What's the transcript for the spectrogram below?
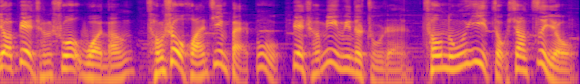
要变成说我能。从受环境摆布变成命运的主人，从奴役走向自由。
